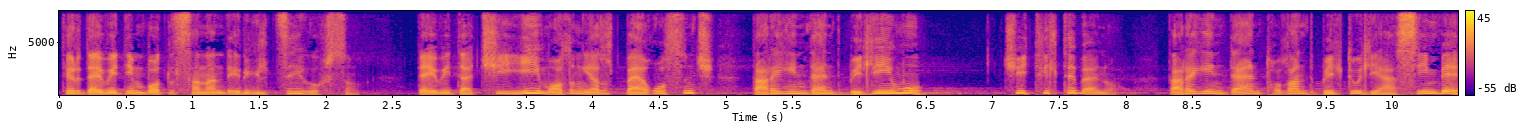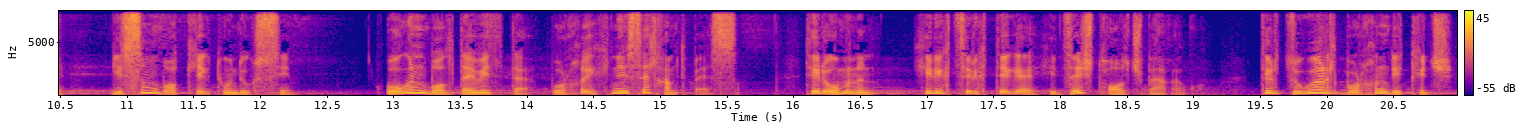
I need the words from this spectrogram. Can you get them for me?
Тэр Давидын бодол санаанд эргэлзээг өгсөн. Давид чи ийм олон ялалт байгуулсан ч дараагийн дайнд бэлэн юм уу? Чи итгэлтэй байна уу? Дараагийн дайнд тулаанд бэлдүүл яасан юм бэ? гэсэн бодлыг түнд өгсөн юм. Уг нь бол Давидтай бурхан эхнээсээ л хамт байсан. Тэр өмнө нь хэрэг цэрэгтэйгээ хизээш тоолж байгаагүй. Тэр зүгээр л бурханд итгэж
